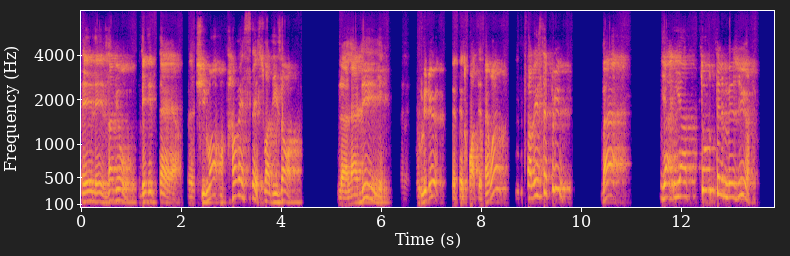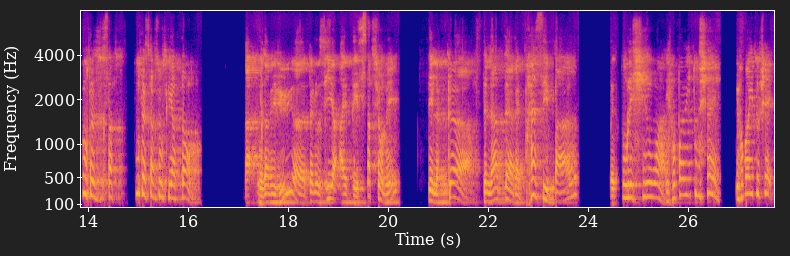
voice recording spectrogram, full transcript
et, les avions militaires chinois ont traversé, soi-disant, la, la, ligne au milieu de détroit de Taïwan, ça n'existait plus. Ben, il y, a toutes les mesures, toutes les, les sanctions qui attendent. Ben, vous avez vu, euh, Pelosi a été sanctionné. C'est le cœur, c'est l'intérêt principal de tous les Chinois. Il ne faut pas y toucher. Il ne faut pas y toucher.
